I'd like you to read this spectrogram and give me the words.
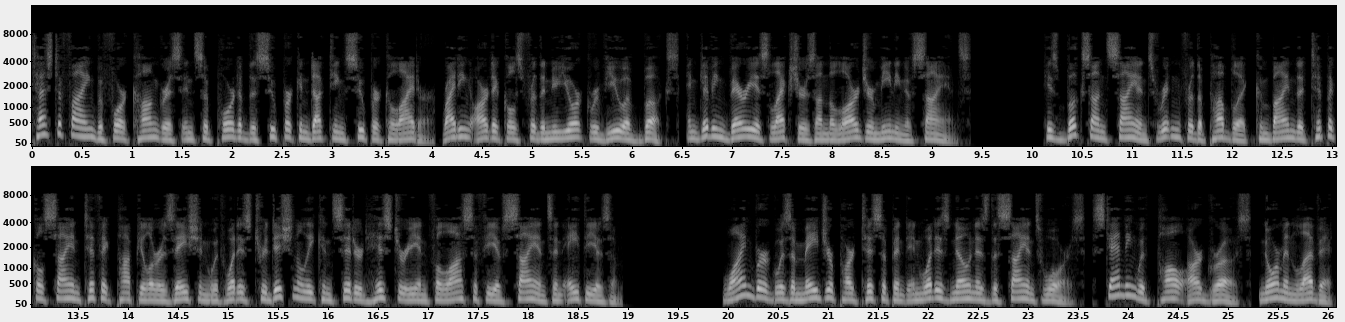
testifying before Congress in support of the superconducting super collider, writing articles for the New York Review of Books, and giving various lectures on the larger meaning of science. His books on science written for the public combine the typical scientific popularization with what is traditionally considered history and philosophy of science and atheism. Weinberg was a major participant in what is known as the Science Wars, standing with Paul R. Gross, Norman Levitt,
